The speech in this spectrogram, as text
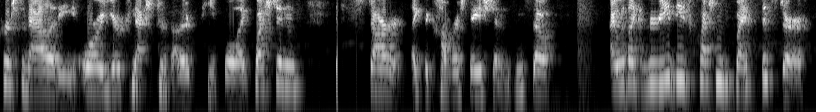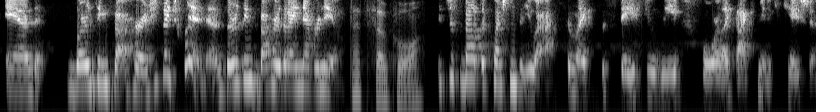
personality or your connection with other people. Like questions start like the conversations, and so I would like read these questions with my sister and learn things about her. And she's my twin, and learn things about her that I never knew. That's so cool. It's just about the questions that you ask and like the space you leave for like that communication.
